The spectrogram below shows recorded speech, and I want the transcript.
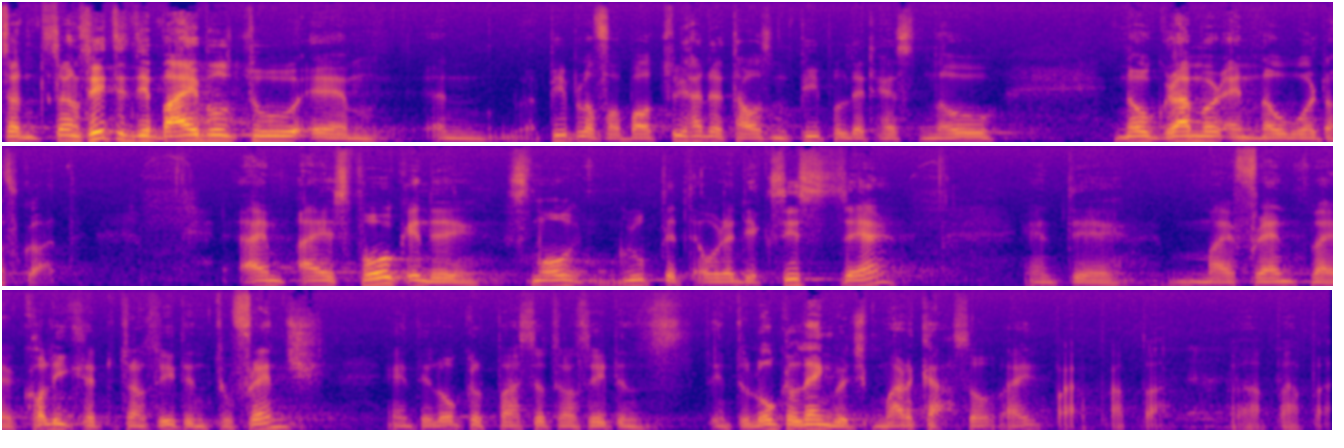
translated the Bible to um, people of about 300,000 people that has no, no grammar and no word of God. I, I spoke in the small group that already exists there, and uh, my friend, my colleague had to translate into French, and the local pastor translated into local language, Marca. So, I, pa, pa, pa.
